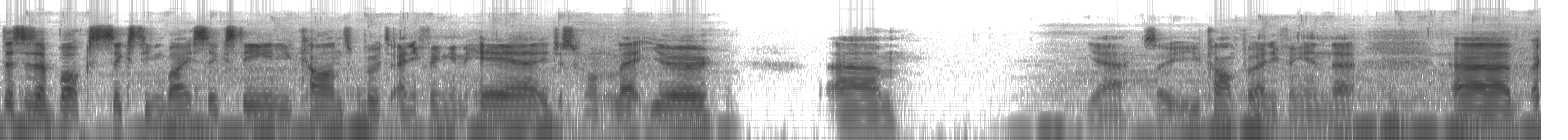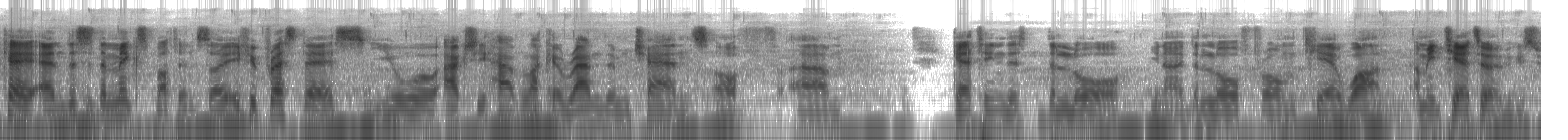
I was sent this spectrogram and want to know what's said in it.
this is a box 16 by 16 you can't put anything in here. It just won't let you. Um, yeah so you can't put anything in there. Uh, okay and this is the mix button. So if you press this you will actually have like a random chance of um, getting the the lore, you know, the lore from tier one. I mean tier two because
